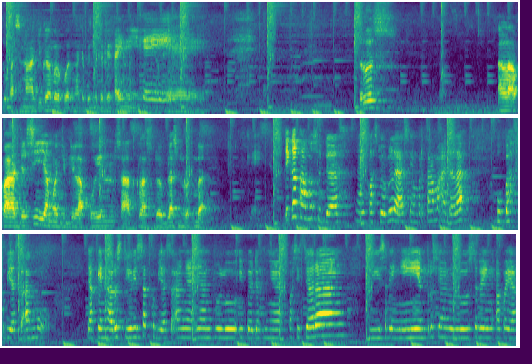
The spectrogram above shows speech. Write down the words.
lupa semangat juga Mbak buat ngadepin UTBK ini. Oke. Terus hal apa aja sih yang wajib dilakuin saat kelas 12 menurut Mbak? Oke. Ketika kamu sudah naik kelas 12, yang pertama adalah ubah kebiasaanmu. Yakin harus di reset kebiasaannya yang dulu ibadahnya masih jarang, diseringin, terus yang dulu sering apa ya?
